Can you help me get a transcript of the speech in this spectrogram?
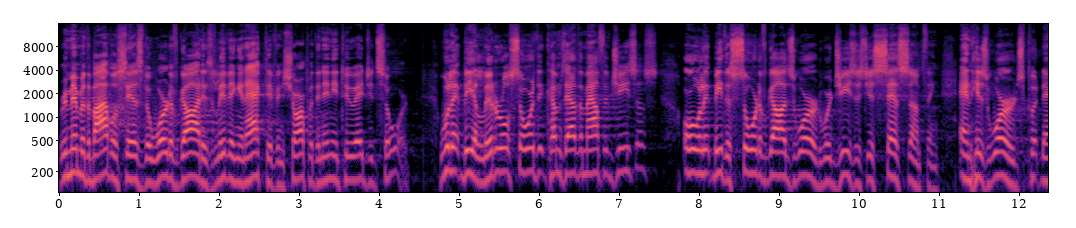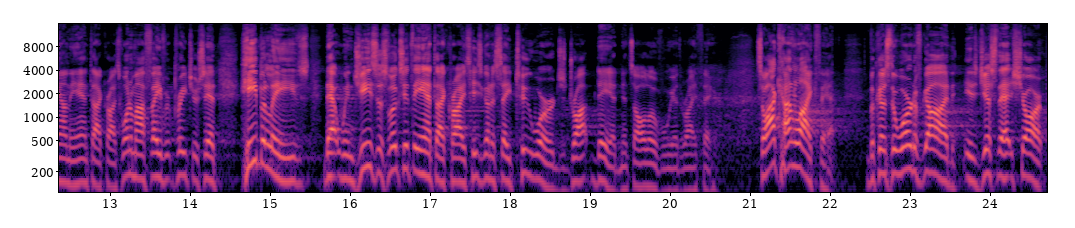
Remember, the Bible says the Word of God is living and active and sharper than any two edged sword. Will it be a literal sword that comes out of the mouth of Jesus? Or will it be the sword of God's word where Jesus just says something and his words put down the Antichrist? One of my favorite preachers said he believes that when Jesus looks at the Antichrist, he's going to say two words drop dead, and it's all over with right there. So I kind of like that because the Word of God is just that sharp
